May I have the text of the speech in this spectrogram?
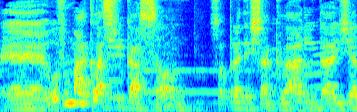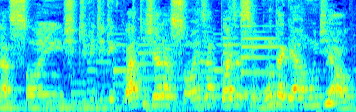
é, houve uma classificação, só para deixar claro, das gerações, dividida em quatro gerações após a Segunda Guerra Mundial.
